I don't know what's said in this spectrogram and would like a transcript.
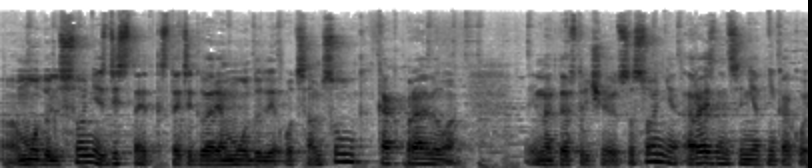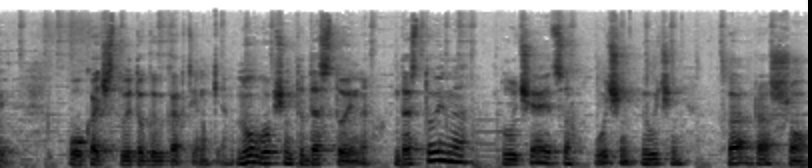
А, модуль Sony. Здесь стоят, кстати говоря, модули от Samsung, как правило. Иногда встречаются Sony. Разницы нет никакой по качеству итоговой картинки. Ну, в общем-то, достойно. Достойно получается очень и очень хорошо.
